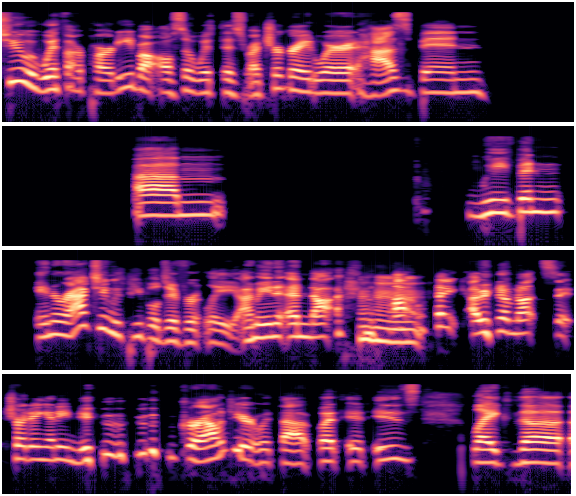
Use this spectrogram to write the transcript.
too with our party, but also with this retrograde where it has been um we've been interacting with people differently. I mean, and not, not like I mean, I'm not treading any new ground here with that, but it is like the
